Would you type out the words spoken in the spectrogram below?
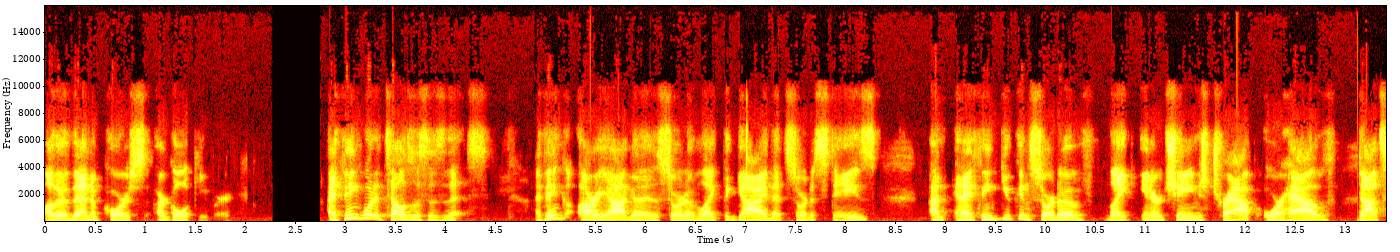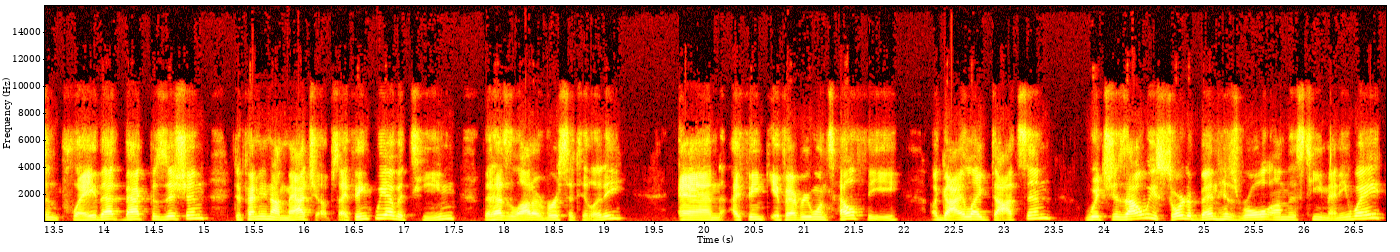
other than, of course, our goalkeeper. I think what it tells us is this I think Arriaga is sort of like the guy that sort of stays. And, and I think you can sort of like interchange Trapp or have Dotson play that back position depending on matchups. I think we have a team that has a lot of versatility. And I think if everyone's healthy, a guy like Dotson, which has always sort of been his role on this team anyway,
